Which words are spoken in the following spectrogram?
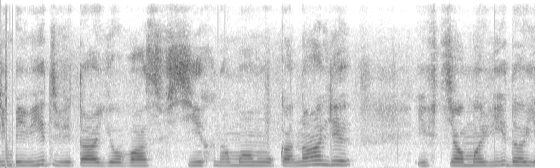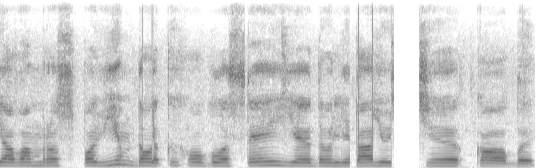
Всім привіт! Вітаю вас всіх на моєму каналі. І в цьому відео я вам розповім, до яких областей е, долітають е, каби.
